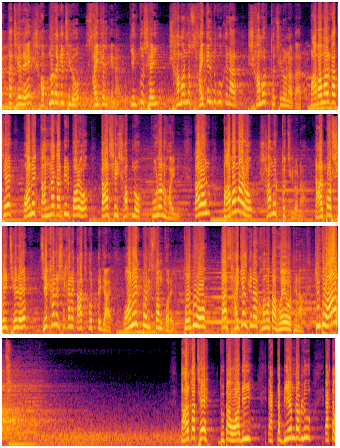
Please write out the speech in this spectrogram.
একটা ছেলে স্বপ্ন দেখেছিল সাইকেল কেনার, কিন্তু সেই সামান্য সাইকেলটুকু কেনার সামর্থ্য ছিল না তার। বাবা মার কাছে অনেক কান্নাকাটির পরেও তার সেই স্বপ্ন পূরণ হয়নি, কারণ বাবা মারও সামর্থ্য ছিল না। তারপর সেই ছেলে যেখানে সেখানে কাজ করতে যায়, অনেক পরিশ্রম করে। তবুও তার সাইকেল কেনার ক্ষমতা হয়ে ওঠে না, কিন্তু আজ তার কাছে দুটা অডি, একটা বিএমডাব্লিউ, একটা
